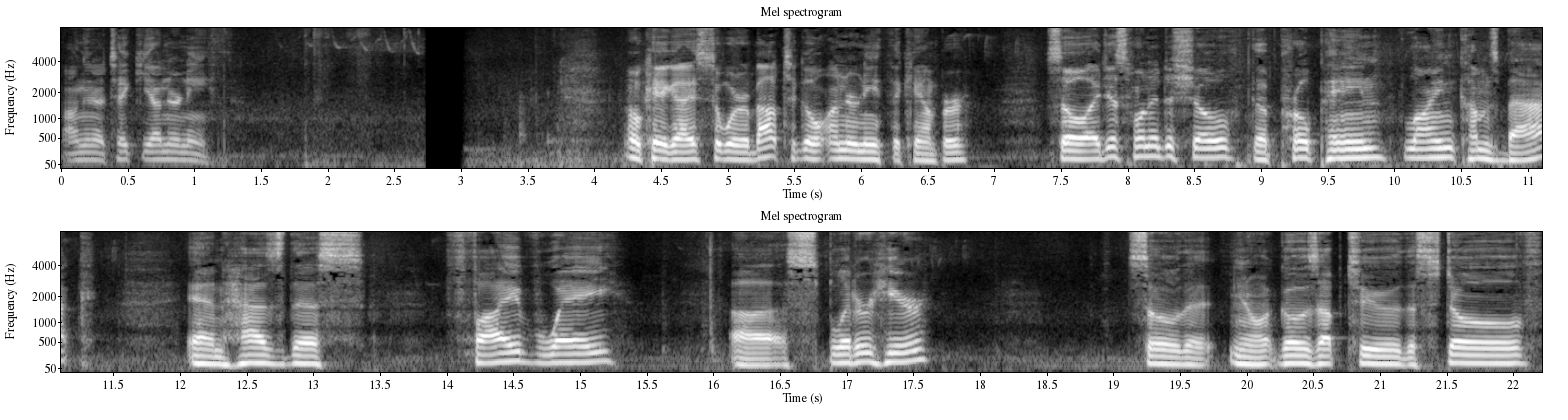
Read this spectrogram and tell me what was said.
I'm gonna take you underneath. Okay guys, so we're about to go underneath the camper. So I just wanted to show the propane line comes back and has this five-way uh, splitter here so that you know it goes up to the stove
